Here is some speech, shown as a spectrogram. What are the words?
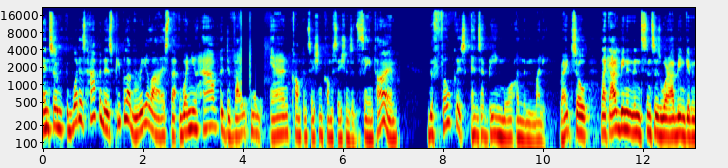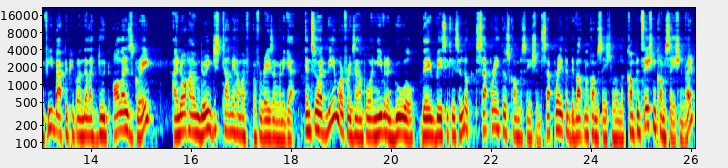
And so what has happened is people have realized that when you have the development and compensation conversations at the same time, the focus ends up being more on the money, right? So like I've been in instances where I've been giving feedback to people and they're like, dude, all that is great, I know how I'm doing. Just tell me how much of a raise I'm going to get. And so at VMware, for example, and even at Google, they basically said, look, separate those conversations, separate the development conversation from the compensation conversation, right?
